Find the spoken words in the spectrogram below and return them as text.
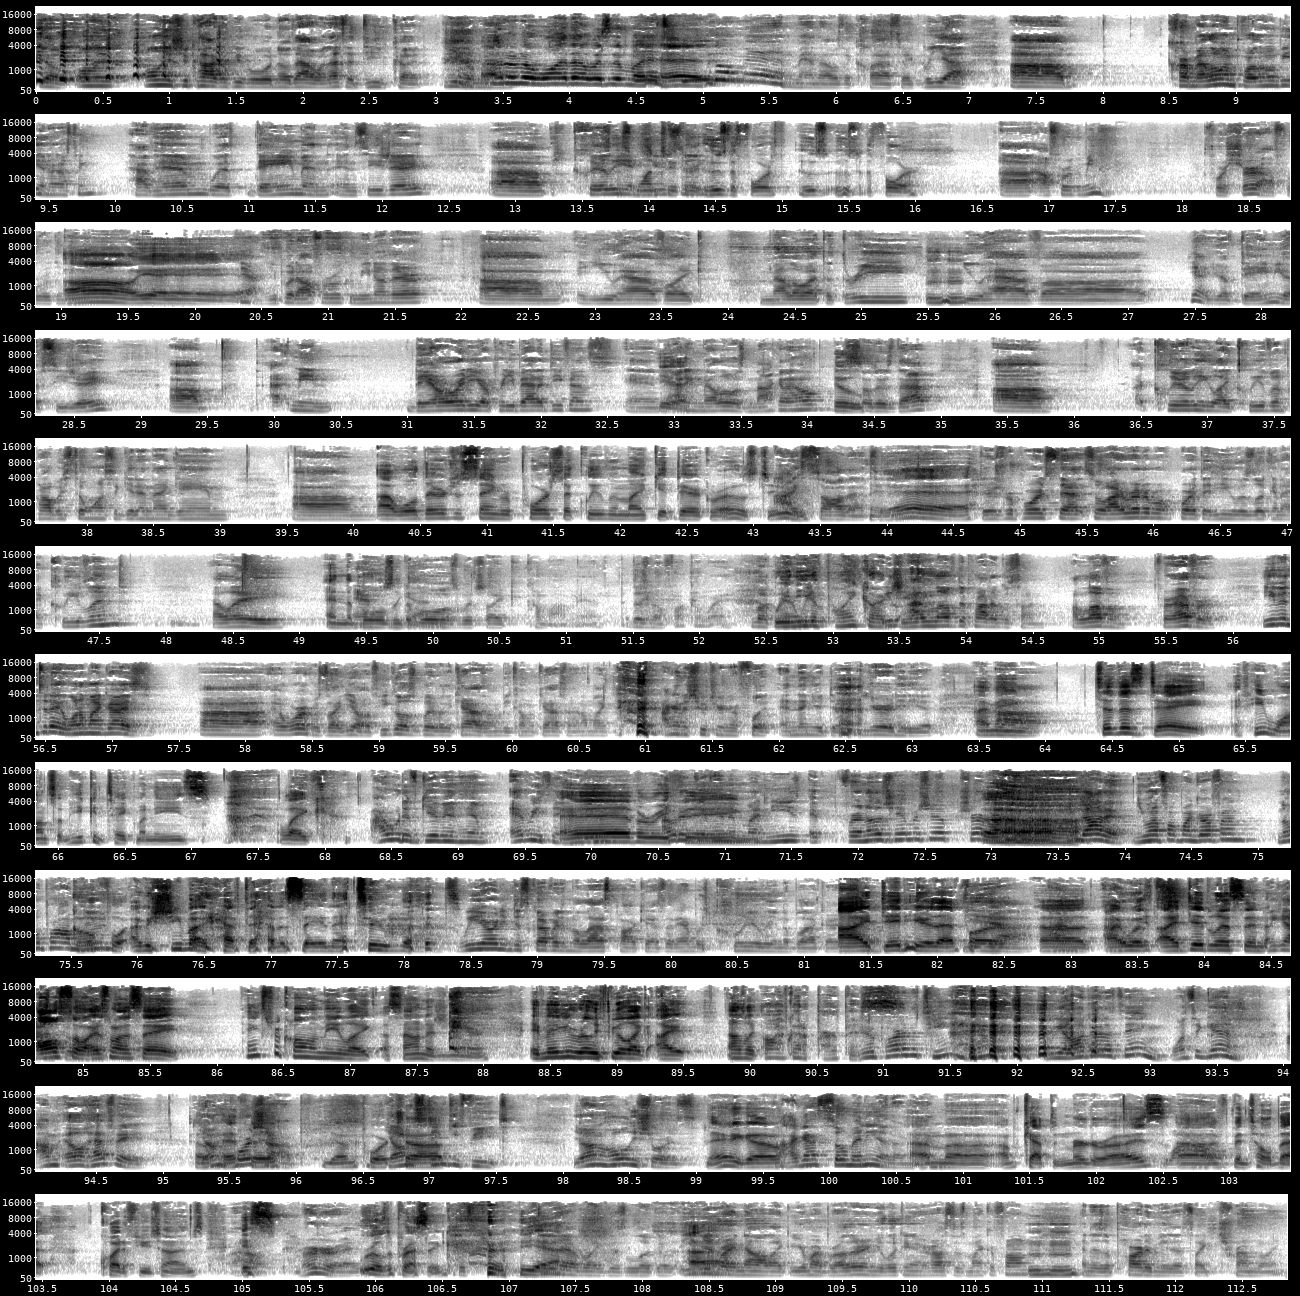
Yeah. out, yo, only only Chicago people would know that one. That's a deep cut. Eagle Man. I don't know why that was in my It's head. Eagle Man. Man, that was a classic. But yeah, um, Carmelo in Portland would be interesting. Have him with Dame and, and CJ. Uh, clearly It's in one, two, Houston, three. Who's the fourth? Who's who's at the four? uh, Al-Farouq For sure, Al-Farouq Oh yeah, yeah, yeah, yeah. yeah, you put Al-Farouq there. Um, you have like Melo at the 3 Mm-hmm. You have uh, yeah, you have Dame. You have CJ. Um, I mean, they already are pretty bad at defense, and Yeah. adding Melo is not going to help. So there's that. Um, clearly, like Cleveland probably still wants to get in that game. Um, Uh, well, they're just saying reports that Cleveland might get Derrick Rose too. I saw that today. Yeah, There's reports that so I read a report that he was looking at Cleveland, L.A. and the Bulls again. the. Bulls, which like, come on, man, there's no fucking way. Look, We man, need a point guard, we-. I love the prodigal son. I love him forever. Even today, one of my guys uh, at work was like, "Yo, if he goes to play for the Cavs, I'm gonna become a Cavs fan." I'm like, "I'm gonna shoot you in your foot, and then you're dead. You're an idiot." I mean, Uh, to this day, if he wants him, he can take my knees. Like, I would have given him everything. dude. I would have given him my knees for another championship. Sure, man. you got it. You want to fuck my girlfriend? No problem, go dude. for it. I mean, she might have to have a say in that too, but We already discovered in the last podcast that Amber's clearly in the black eyes. I did hear that part. Yeah, uh, I I- was, I did listen. Also, I just want to say, thanks for calling me like a sound engineer. it made me really feel like I, I was like, oh, I've got a purpose. You're part of the team, man. we all got a thing. Once again, I'm El Jefe, El young Jefe, pork chop, young pork young chop. stinky feet, young holy shorts. There you go. I got so many of them. Man. I'm, uh, I'm Captain Murder Eyes. Uh, Wow. I've been told that quite a few times. wow, It's murder eyes. real depressing. You yeah. have like this look of even Uh, right now, like you're my brother and you're looking across this microphone, and there's a part of me that's like trembling.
